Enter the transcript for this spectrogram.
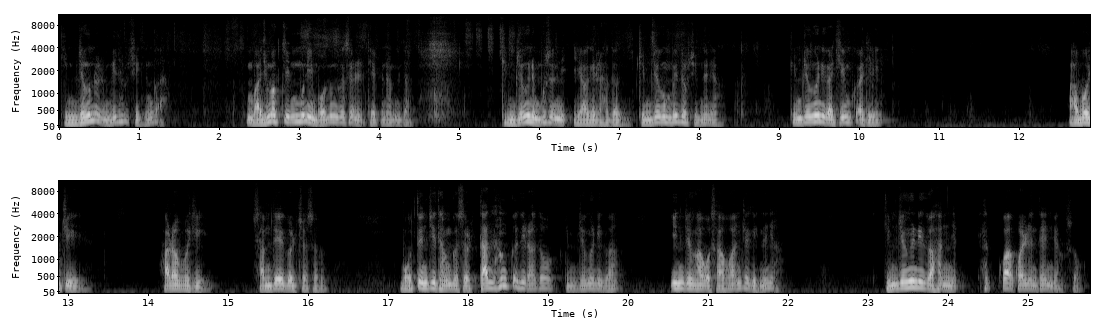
김정은을 믿을 수 있는가? 마지막 질문이 모든 것을 대변합니다. 김정은이 무슨 이야기를 하든 김정은 믿을 수 있느냐? 김정은이가 지금까지 아버지, 할아버지, 3대에 걸쳐서 못된 짓 한 것을 단 한 건이라도 김정은이가 인정하고 사과한 적이 있느냐? 김정은이가 한 핵과 관련된 약속,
